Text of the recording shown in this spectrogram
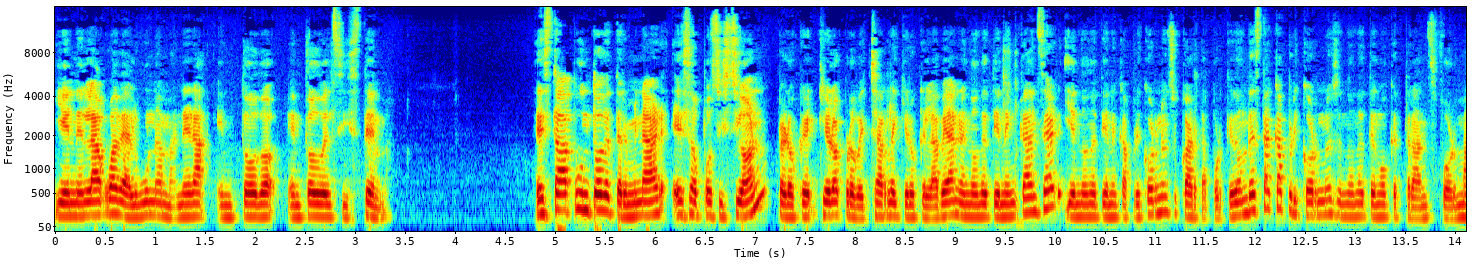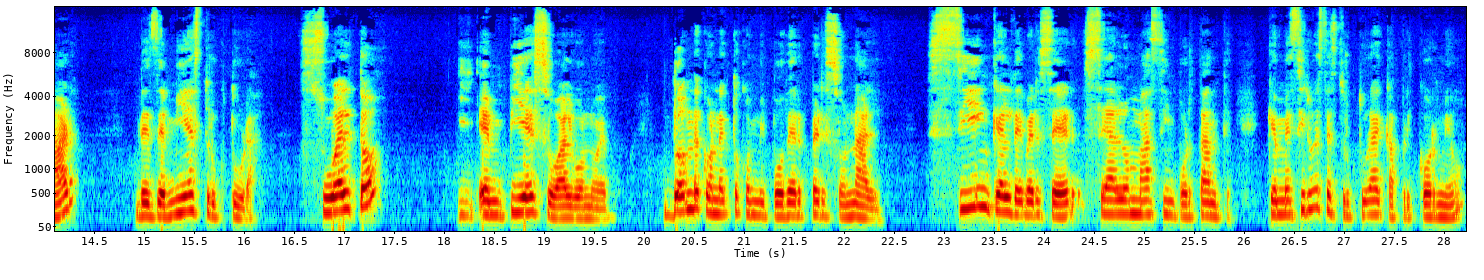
y en el agua de alguna manera en todo, en todo el sistema. Está a punto de terminar esa oposición, pero que quiero aprovecharla y quiero que la vean en donde tienen cáncer y en donde tienen Capricornio en su carta, porque donde está Capricornio es en donde tengo que transformar desde mi estructura. Suelto y empiezo algo nuevo. ¿Dónde conecto con mi poder personal? sin que el deber ser sea lo más importante, que me sirva esta estructura de Capricornio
